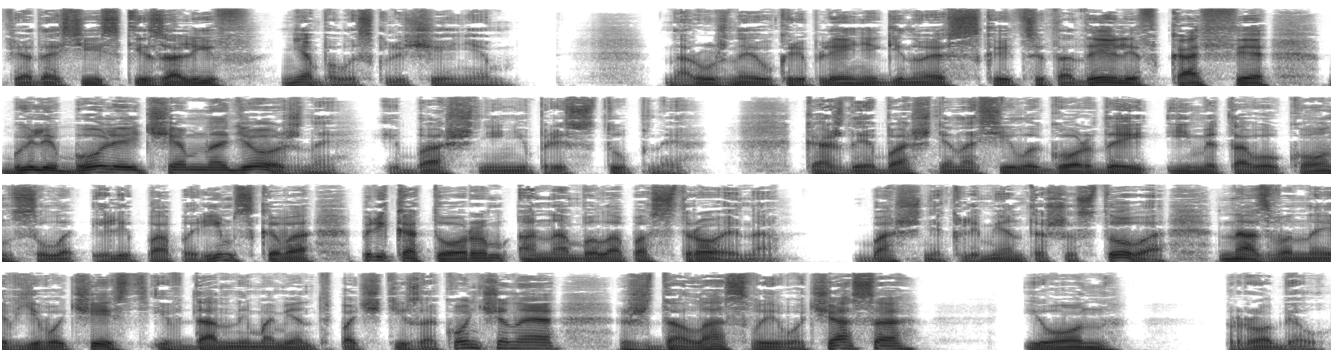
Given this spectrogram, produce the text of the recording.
Феодосийский залив не был исключением. Наружные укрепления генуэзской цитадели в Каффе были более чем надежны и башни неприступны. Каждая башня носила гордое имя того консула или папы римского, при котором она была построена. Башня Климента VI, названная в его честь и в данный момент почти законченная, ждала своего часа, и он пробил.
